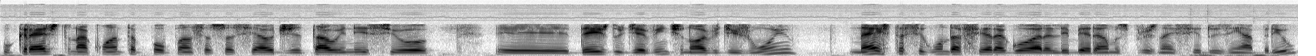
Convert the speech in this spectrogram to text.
O crédito na conta Poupança Social Digital iniciou eh, desde o dia 29 de junho. Nesta segunda-feira agora liberamos para os nascidos em abril.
